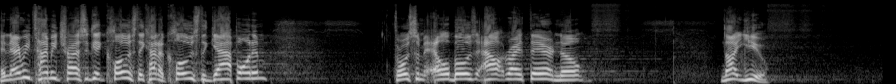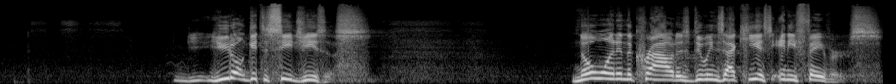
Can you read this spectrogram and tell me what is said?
And every time he tries to get close, they kind of close the gap on him. Throw some elbows out right there. No, not you you don't get to see Jesus. No one in the crowd is doing Zacchaeus any favors.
